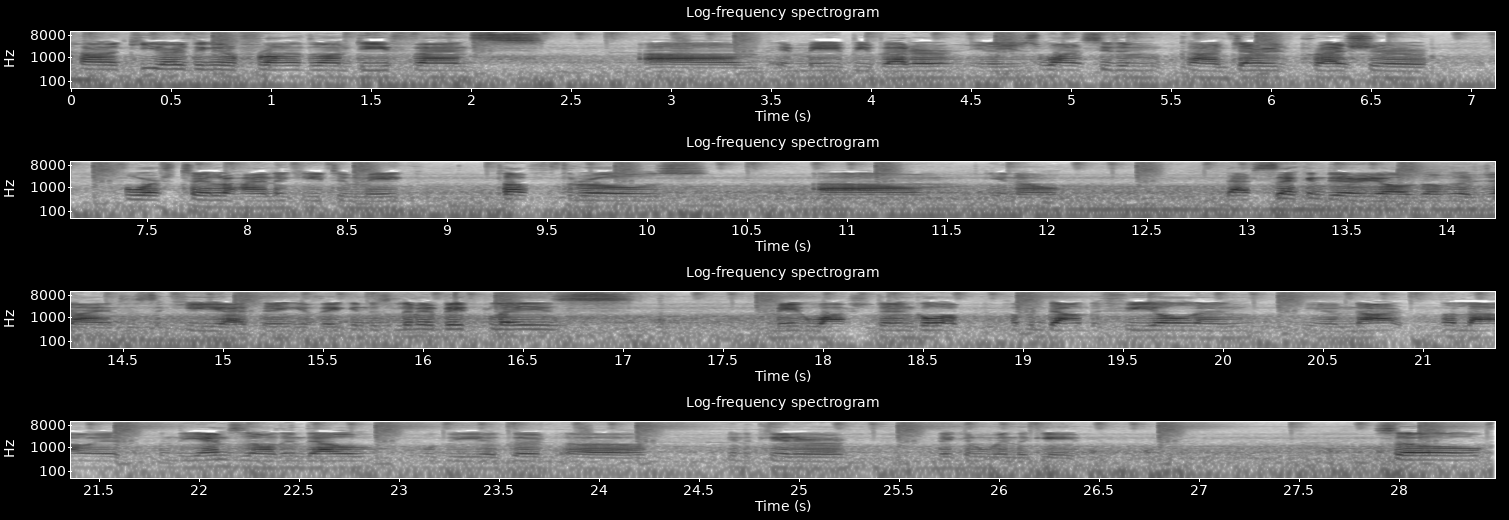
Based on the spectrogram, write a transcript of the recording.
kind of keep everything in front of them on defense, um, it may be better. You know, you just want to see them kind of generate pressure, force Taylor Heinicke to make tough throws. Um, you know, that secondary of the Giants is the key. I think if they can just limit big plays, make Washington go up up and down the field, and you know not allow it in the end zone, I think that will, will be a good uh, indicator they can win the game. So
